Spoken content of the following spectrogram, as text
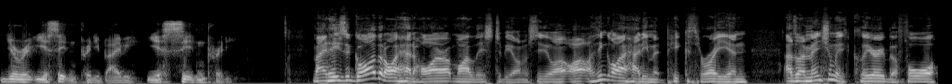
you're you're sitting pretty, baby. You're sitting pretty. Mate, he's a guy that I had higher up my list, to be honest with you. I, I think I had him at pick three. And as I mentioned with Cleary before,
